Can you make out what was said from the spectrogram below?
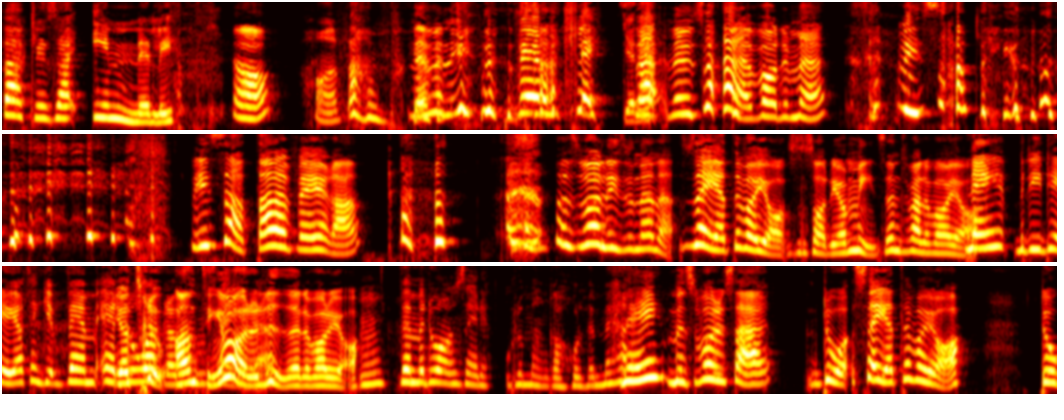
Verkligen så här innerligt. ja. Han Nej men inte Vem kläcker så, det? nej, så här var det med. Vi satt liksom, Vi satt alla fyra. Och så var det liksom denna, säg att det var jag som sa det, jag minns inte vad det var jag. Nej, men det är det jag tänker, vem är jag dåren tror antingen var det du eller var det jag. Mm. Vem är dåren som säger det? Och de andra håller med. Nej, men så var det så här, då, säg att det var jag, då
